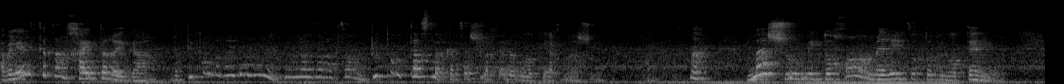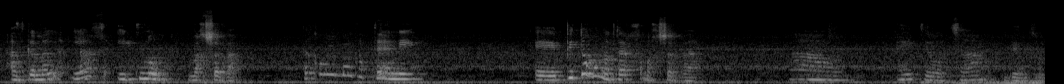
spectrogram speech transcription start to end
אבל ילד קטן חי את הרגע, ופתאום ברגע הזה נותנים לו איזה רצון. פתאום טס לקצה של החדר ולוקח משהו. משהו מתוכו מריץ אותו ונותן לו. אז גם לך ייתנו מחשבה. תקומי בבא, תהני. אה, פתאום הוא נותן לך מחשבה. וואו, הייתי רוצה בן זוג.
